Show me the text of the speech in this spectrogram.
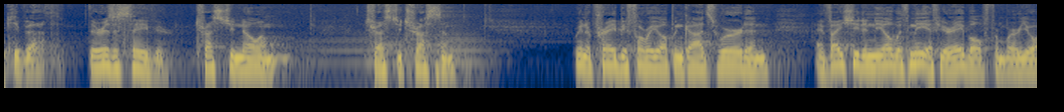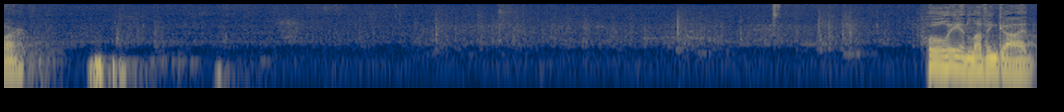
Thank you, Beth. There is a Savior. Trust you know Him. Trust you trust Him. We're going to pray before we open God's Word, and I invite you to kneel with me if you're able from where you are. Holy and loving God,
